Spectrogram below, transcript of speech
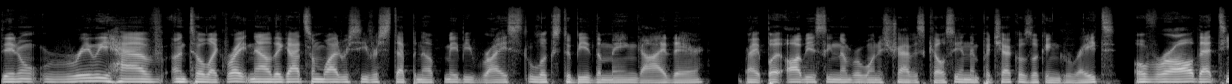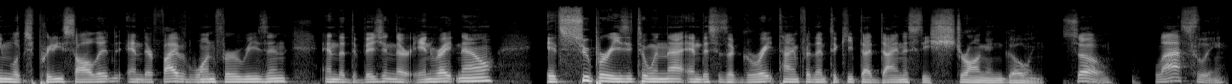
they don't really have until like right now they got some wide receivers stepping up maybe rice looks to be the main guy there right but obviously number one is travis Kelce, and then pacheco's looking great overall that team looks pretty solid and they're five of one for a reason and the division they're in right now it's super easy to win that and this is a great time for them to keep that dynasty strong and going so lastly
